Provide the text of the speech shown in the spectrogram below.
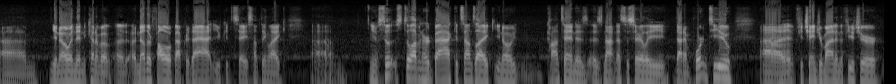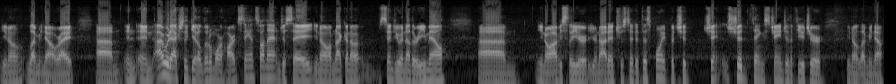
um, you know and then kind of a, a, another follow-up after that you could say something like um, you know, still still haven't heard back. It sounds like you know, content is is not necessarily that important to you. Uh, if you change your mind in the future, you know, let me know, right? Um, and and I would actually get a little more hard stance on that and just say, you know, I'm not going to send you another email. Um, you know, obviously you're you're not interested at this point, but should cha- should things change in the future, you know, let me know.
